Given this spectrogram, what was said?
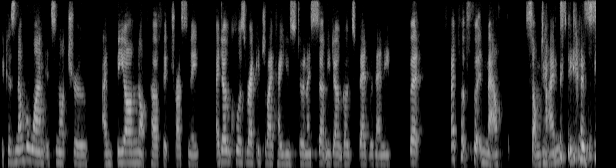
because number one it's not true. I'm beyond not perfect trust me I don't cause wreckage like I used to, and I certainly don't go to bed with any. But I put foot in mouth sometimes because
